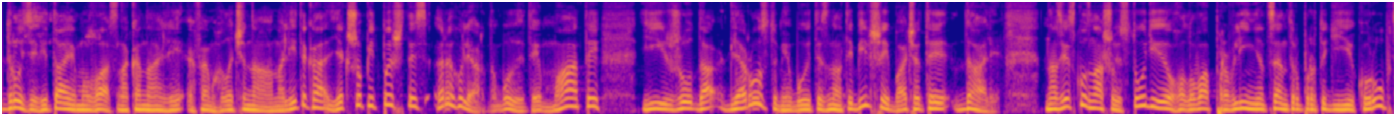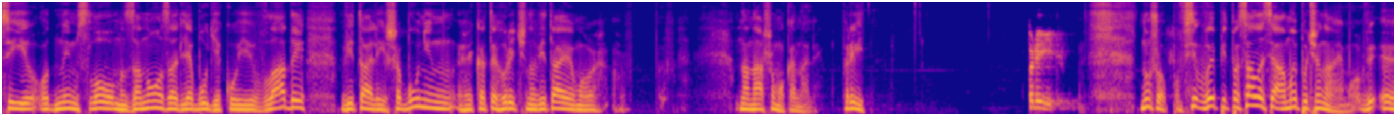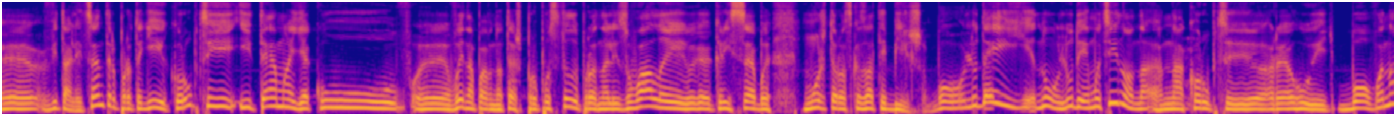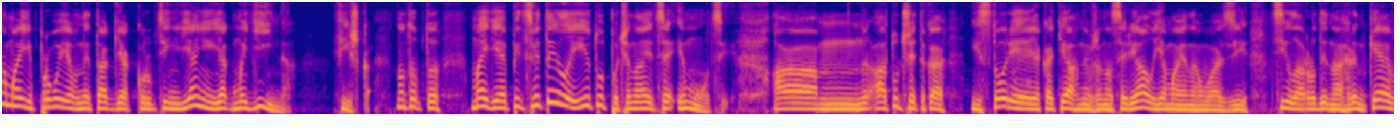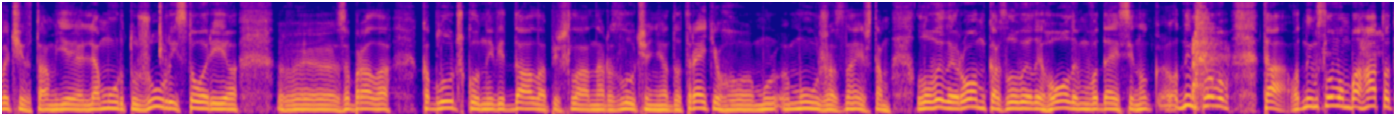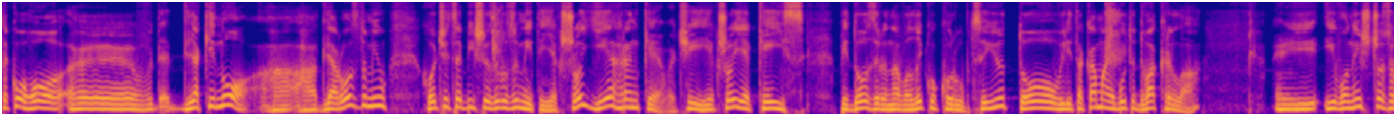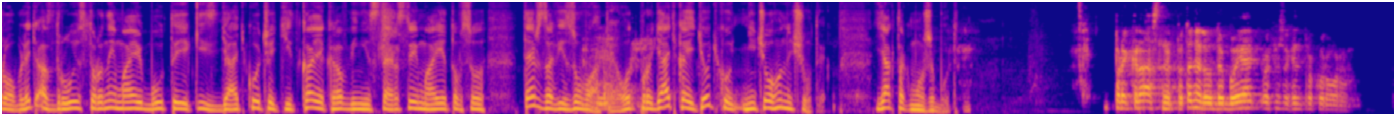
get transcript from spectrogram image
Друзі, вітаємо вас на каналі «ФМ Галичина Аналітика. Якщо підпишетесь регулярно, будете мати їжу для роздумів, будете знати більше і бачити далі. На зв'язку з нашою студією голова правління Центру протидії корупції, одним словом, заноза для будь-якої влади Віталій Шабунін. Категорично вітаємо на нашому каналі. Привіт. Привіт. Ну що, ви підписалися, а ми починаємо. Е, Віталій, центр протидії корупції і тема, яку е, ви, напевно, теж пропустили, проаналізували е, крізь себе. Можете розказати більше. Бо людей, ну, люди емоційно на, на корупцію реагують, бо вона має прояв не так, як корупційні діяння, як медійна фішка. Ну тобто медіа підсвітили, і тут починаються емоції. А а тут ще така історія, яка тягне вже на серіал. Я маю на увазі ціла родина Гринкевичів. Там є Лямур, Тужур історія. Е, забрала каблучку, не віддала, пішла на розлучення до третього мужа. Знаєш, там ловили Ромка, зловили голим в Одесі. Ну, одним словом, та, одним словом, багато такого е, для кіно, а для роздумів хочеться більше зрозуміти розумієте, якщо є Гринкевич і якщо є кейс підозри на велику корупцію, то в літака має бути два крила. І і вони що зроблять, а з другої сторони має бути якийсь дядько чи тітка, яка в міністерстві має то все теж завізувати. От про дядька і тьотьку нічого не чути. Як так може бути? Прекрасне питання до ДБР Офісу генпрокурора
